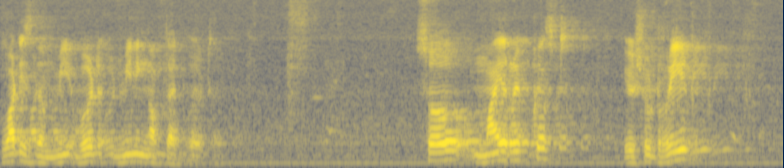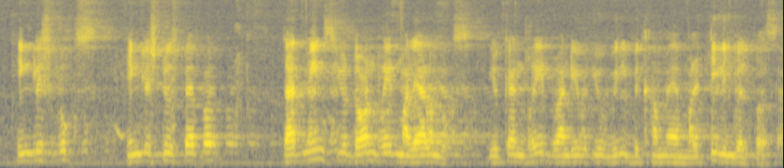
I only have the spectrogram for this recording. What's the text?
what is the me- word, meaning of that word. So my request, you should read English books, English newspaper. That means you don't read Malayalam books. You can read and you, you will become a multilingual person.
